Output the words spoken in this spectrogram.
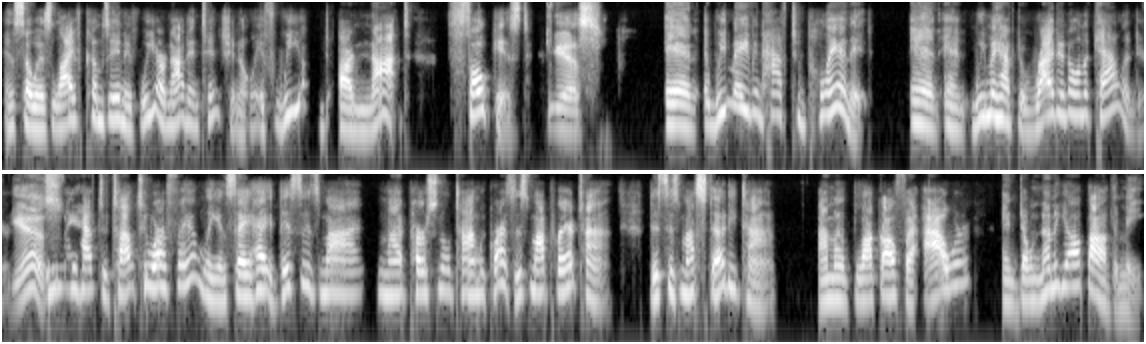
And so as life comes in, if we are not intentional, if we are not focused. Yes. And we may even have to plan it and and we may have to write it on a calendar yes we may have to talk to our family and say hey this is my my personal time with christ this is my prayer time this is my study time i'm gonna block off an hour and don't none of y'all bother me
